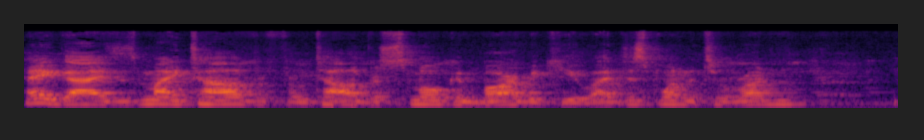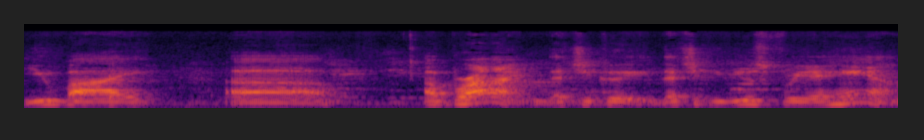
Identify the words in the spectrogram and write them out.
Hey guys, it's Mike Tolliver from Tolliver Smoke and Barbecue. I just wanted to run you by uh, a brine that you could that you could use for your ham.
